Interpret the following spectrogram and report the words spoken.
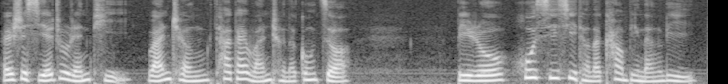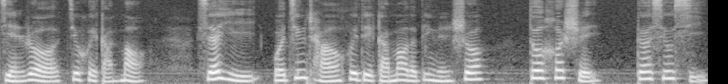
而是协助人体完成它该完成的工作。比如呼吸系统的抗病能力减弱，就会感冒。所以我经常会对感冒的病人说：多喝水，多休息，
